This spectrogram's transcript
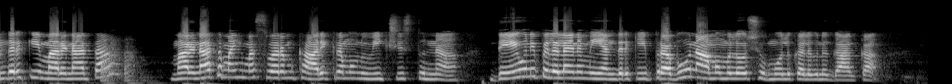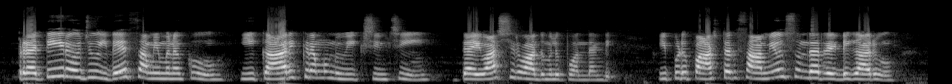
అందరికీ మరణాత మరణాత మహిమ స్వరం కార్యక్రమం వీక్షిస్తున్న దేవుని పిల్లలైన మీ అందరికీ ప్రభు నామములో శుభములు కలుగును గాక. ప్రతిరోజు ఇదే సమయమునకు ఈ కార్యక్రమం వీక్షించి దైవాశీర్వాదములు పొందండి. ఇప్పుడు పాస్టర్ సామ్యూల్ సుందర్ రెడ్డి గారు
